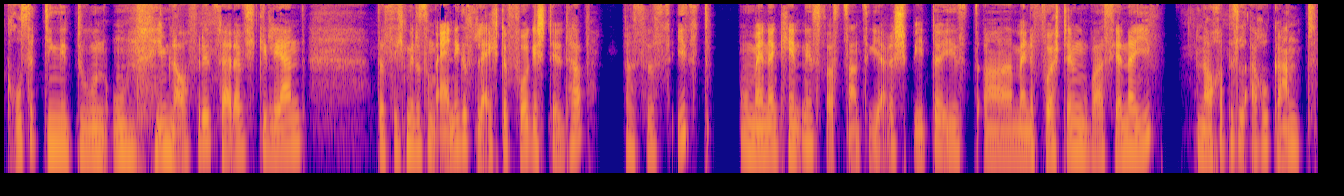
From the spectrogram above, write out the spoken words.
große Dinge tun. Und im Laufe der Zeit habe ich gelernt, dass ich mir das um einiges leichter vorgestellt habe, als es ist. Und meine Erkenntnis fast 20 Jahre später ist, äh, meine Vorstellung war sehr naiv und auch ein bisschen arrogant.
